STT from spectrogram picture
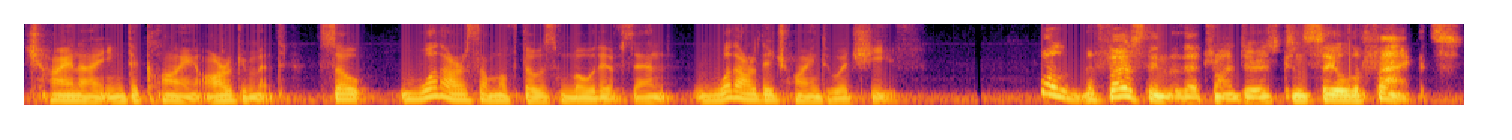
China in decline argument. So, what are some of those motives, and what are they trying to achieve? Well, the first thing that they're trying to do is conceal the facts.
